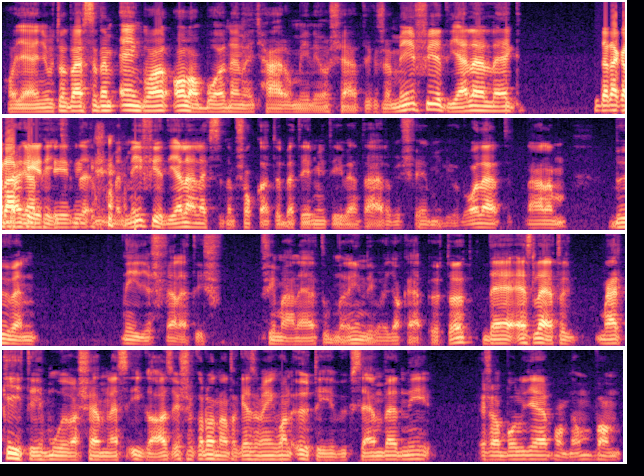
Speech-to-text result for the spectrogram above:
hogy elnyújtott, bár szerintem Engval alapból nem egy 3 milliós játékos. A Mayfield jelenleg de legalább 7 év. De, mert Mayfield jelenleg szerintem sokkal többet ér, mint évente 3,5 millió dollárt. Nálam bőven négyes felet is simán el tudna inni, vagy akár ötöt, de ez lehet, hogy már két év múlva sem lesz igaz, és akkor onnantól kezdve még van öt évük szenvedni, és abból ugye mondom, van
